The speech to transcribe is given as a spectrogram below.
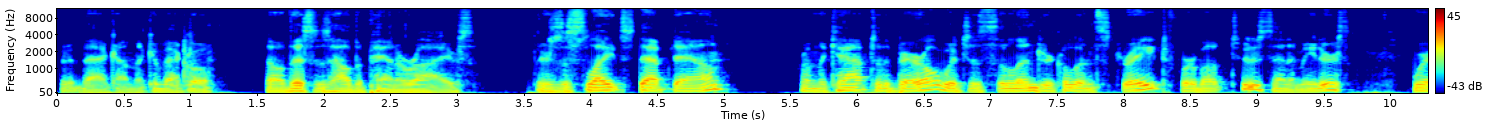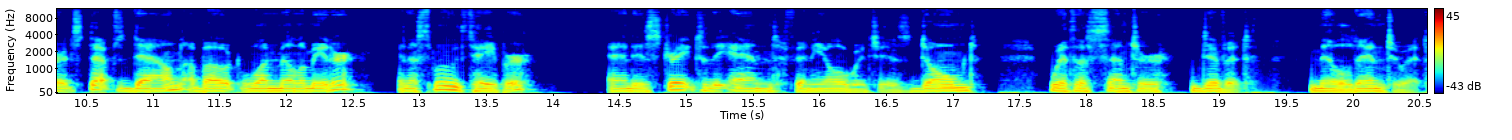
Put it back on the Kaweco. So this is how the pen arrives. There's a slight step down from the cap to the barrel, which is cylindrical and straight for about two centimeters, where it steps down about one millimeter in a smooth taper and is straight to the end finial, which is domed with a center divot milled into it.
